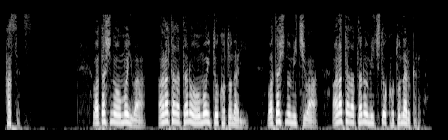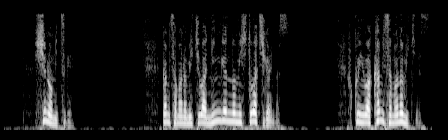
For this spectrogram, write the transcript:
八節私の思いはあなた方の思いと異なり、私の道はあなた方の道と異なるからだ。主の蜜げ。神様の道は人間の道とは違います。福音は神様の道です。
